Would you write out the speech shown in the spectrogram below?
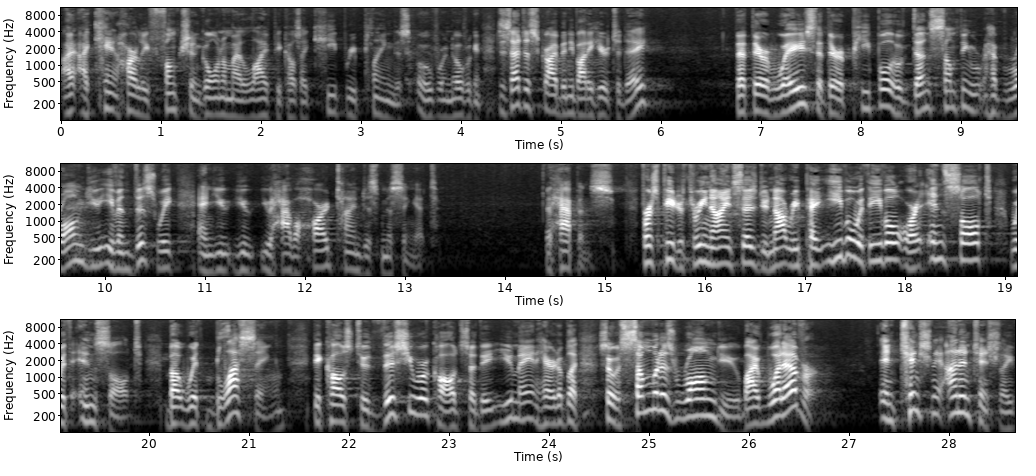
I, I can't hardly function going on my life because I keep replaying this over and over again. Does that describe anybody here today? That there are ways that there are people who've done something, have wronged you even this week, and you, you, you have a hard time dismissing it. It happens. 1 Peter 3 9 says, Do not repay evil with evil or insult with insult, but with blessing, because to this you were called, so that you may inherit a blessing. So if someone has wronged you by whatever, intentionally, unintentionally,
